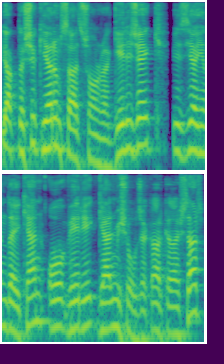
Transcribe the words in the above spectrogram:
Yaklaşık yarım saat sonra gelecek. Biz yayındayken o veri gelmiş olacak arkadaşlar.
